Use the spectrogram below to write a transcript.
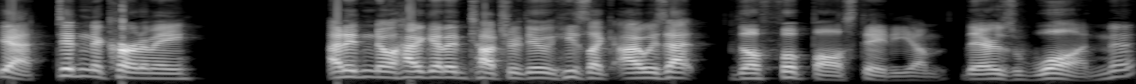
Yeah, didn't occur to me. I didn't know how to get in touch with you. He's like, I was at the football stadium. There's one.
